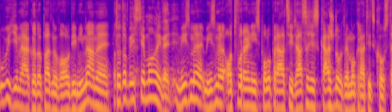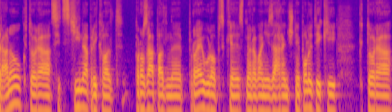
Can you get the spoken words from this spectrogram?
Uvidíme, ako dopadnú voľby. My máme... Toto by ste mohli vedieť. My sme, my sme otvorení spolupráci v zásade s každou demokratickou stranou, ktorá si ctí napríklad prozápadné, proeurópske smerovanie zahraničnej politiky, ktorá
